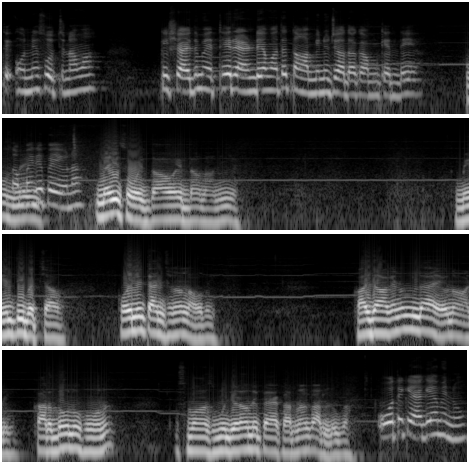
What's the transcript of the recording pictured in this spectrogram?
ਤੇ ਉਹਨੇ ਸੋਚਣਾ ਵਾ ਕਿ ਸ਼ਾਇਦ ਮੈਂ ਇੱਥੇ ਰਹਿਣ ਡਿਆ ਵਾਂ ਤੇ ਤਾਂ ਮੈਨੂੰ ਜ਼ਿਆਦਾ ਕੰਮ ਕਹਿੰਦੇ ਆ। ਸਮਝਦੇ ਪਏ ਹੋ ਨਾ? ਨਹੀਂ ਸੋਚਦਾ ਉਹ ਇਦਾਂ ਦਾ ਨਹੀਂ ਹੈ। ਮਿਹਨਤੀ ਬੱਚਾ। ਕੋਈ ਨਹੀਂ ਟੈਨਸ਼ਨ ਨਾ ਲਾਓ ਤੁਸੀਂ। ਕੱਲ ਜਾ ਕੇ ਨਾ ਉਹਨੂੰ ਲੈ ਆਇਓ ਨਾਲ ਹੀ। ਕਰ ਦੋ ਉਹਨੂੰ ਫੋਨ ਸਮਾਨ ਸਮੂਨ ਜਿਹੜਾ ਉਹਨੇ ਪੈਕ ਕਰਨਾ ਕਰ ਲੂਗਾ ਉਹ ਤੇ ਕਹਿ ਗਿਆ ਮੈਨੂੰ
